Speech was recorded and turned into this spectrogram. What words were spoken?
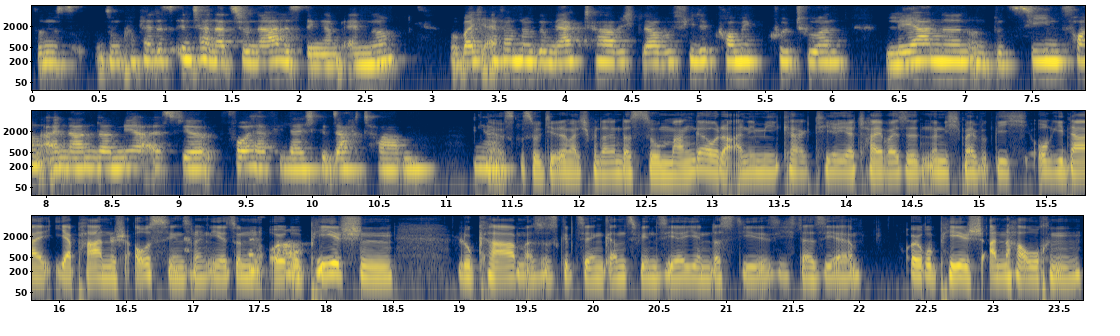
so ein, so ein komplettes internationales Ding am Ende. Wobei ich einfach nur gemerkt habe, ich glaube, viele Comic-Kulturen lernen und beziehen voneinander mehr, als wir vorher vielleicht gedacht haben. Ja. ja, es resultiert ja manchmal darin, dass so Manga- oder Anime-Charaktere ja teilweise noch nicht mal wirklich original japanisch aussehen, sondern eher so einen europäischen Look haben. Also es gibt ja in ganz vielen Serien, dass die sich da sehr europäisch anhauchen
